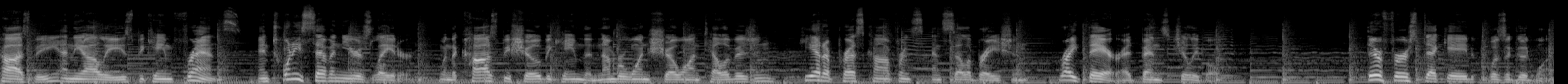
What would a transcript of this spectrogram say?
Cosby and the Alis became friends, and 27 years later, when The Cosby Show became the number one show on television, he had a press conference and celebration right there at Ben's Chili Bowl. Their first decade was a good one,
